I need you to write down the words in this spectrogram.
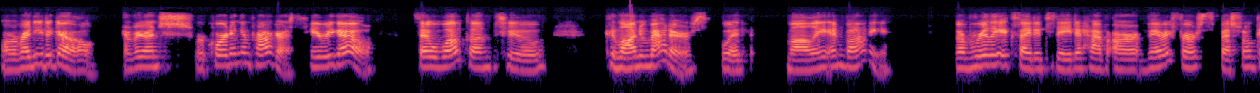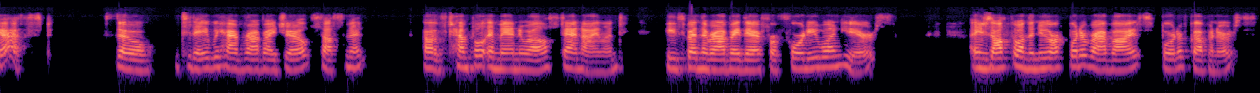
we're ready to go. Everyone, shh, recording in progress. Here we go. So welcome to Kulanu Matters with Molly and Boni. I'm really excited today to have our very first special guest. So today we have Rabbi Gerald Sussman of Temple Emmanuel, Staten Island. He's been the rabbi there for 41 years. And he's also on the New York Board of Rabbis, Board of Governors.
